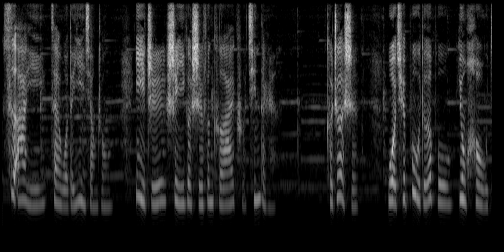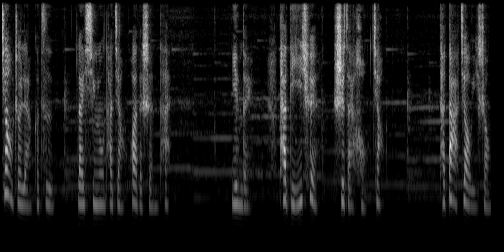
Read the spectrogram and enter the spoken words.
四阿姨在我的印象中，一直是一个十分可蔼可亲的人，可这时。我却不得不用“吼叫”这两个字来形容他讲话的神态，因为他的确是在吼叫。他大叫一声：“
